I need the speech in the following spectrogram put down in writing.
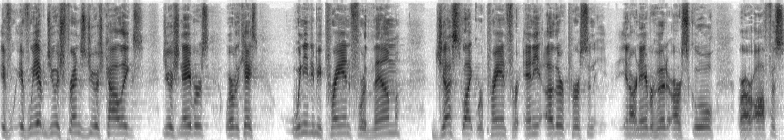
If, if we have Jewish friends, Jewish colleagues, Jewish neighbors, wherever the case, we need to be praying for them just like we're praying for any other person in our neighborhood, our school, or our office,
